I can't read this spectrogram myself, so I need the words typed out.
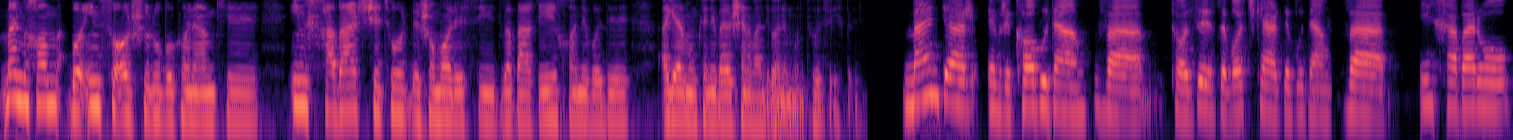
من می‌خوام با این سوال شروع بکنم که این خبر چطور به شما رسید و بقیه خانواده اگر ممکنه برای شنوندگانمون توضیح بدید من در امریکا بودم و تازه ازدواج کرده بودم و این خبر رو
